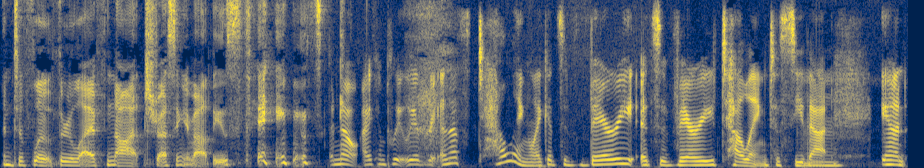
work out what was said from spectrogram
and to float through life not stressing about these things. No, I completely agree. And that's telling. Like it's very it's very telling to see mm. And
